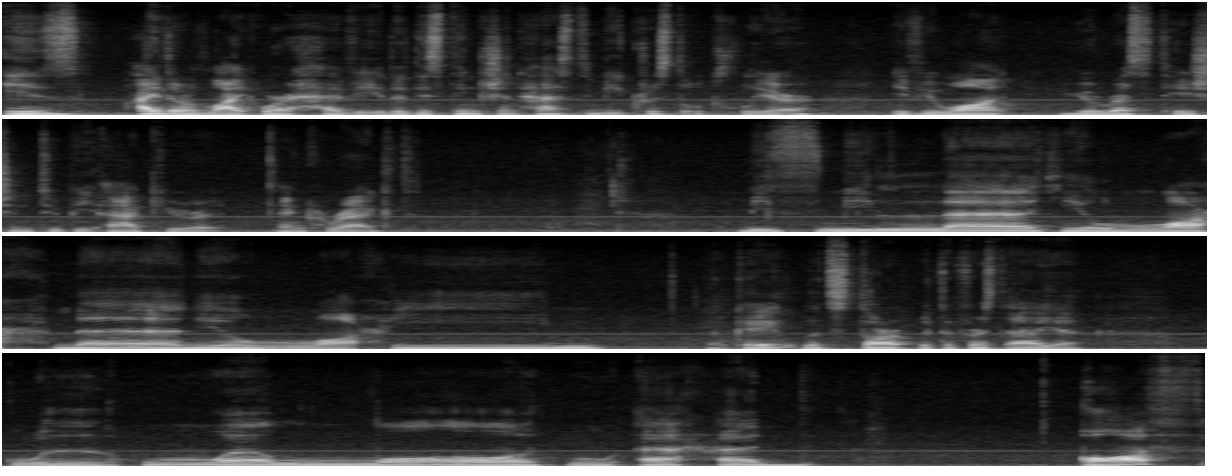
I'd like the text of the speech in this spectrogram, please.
is either light or heavy. The distinction has to be crystal clear if you want your recitation to be accurate and correct. Bismillahirrahmanirrahim. Okay, let's start with the first ayah. قل هو الله أحد Qaf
